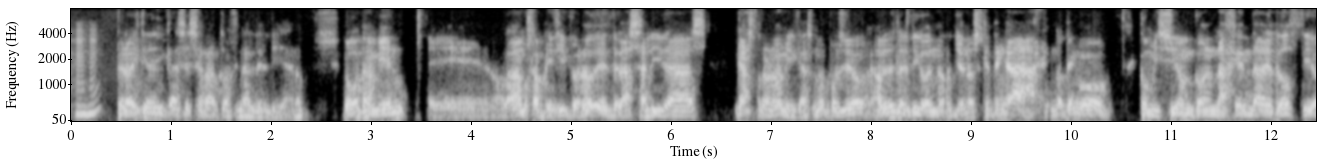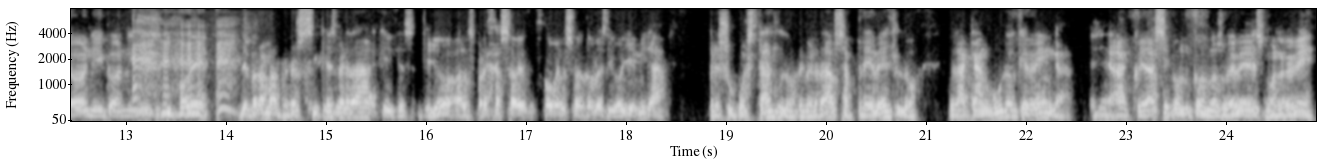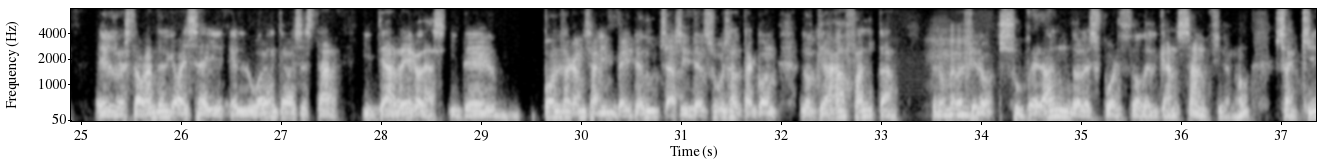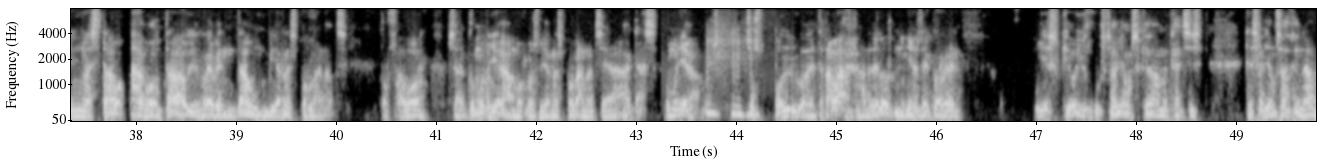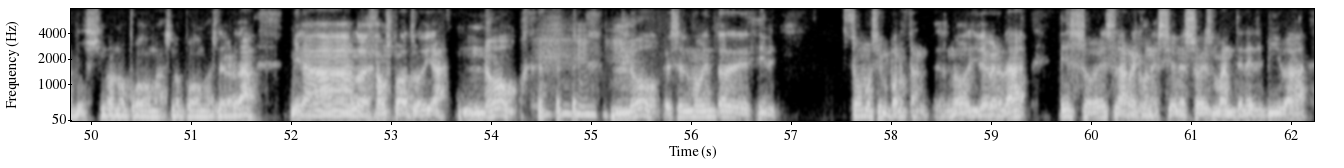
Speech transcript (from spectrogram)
Pero hay que dedicarse ese rato al final del día, ¿no? Luego también, eh, hablábamos al principio, ¿no? de las salidas gastronómicas, ¿no? Pues yo a veces les digo, no, yo no es que tenga, no tengo comisión con la agenda del ocio ni con ningún tipo de, programa, pero sí que es verdad que dices, que yo a las parejas jóvenes sobre todo les digo, oye, mira, presupuestadlo, de verdad, o sea, prevedlo. La canguro que venga eh, a quedarse con, con los bebés, con el bebé, el restaurante al que vais a ir, el lugar en el que vais a estar y te arreglas y te pones la camisa limpia y te duchas y te subes al tacón, lo que haga falta pero me refiero superando el esfuerzo del cansancio, ¿no? O sea, ¿quién no ha estado agotado y reventado un viernes por la noche? Por favor, o sea, ¿cómo llegamos los viernes por la noche a, casa? ¿Cómo llegamos? Eso es polvo de trabajar, de los niños, de correr. Y es que hoy justo habíamos quedado, me cachis, que salíamos a cenar. Pues no, no puedo más, no puedo más, de verdad. Mira, ¿lo dejamos para otro día? No, no. Es el momento de decir, somos importantes, ¿no? Y de verdad, eso es la reconexión, eso es mantener viva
